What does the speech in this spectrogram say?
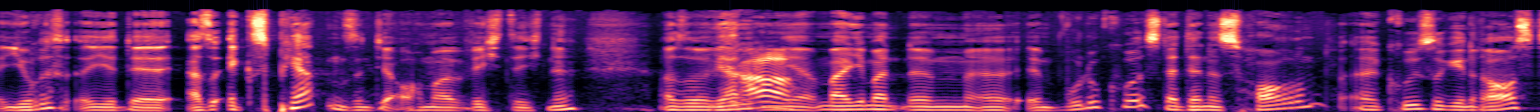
äh, Jurist, äh, der, also Experten sind ja auch immer wichtig, ne? Also wir Ja. hatten ja mal jemanden im, äh, im Volokurs, der Dennis Horn, äh, Grüße gehen raus,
